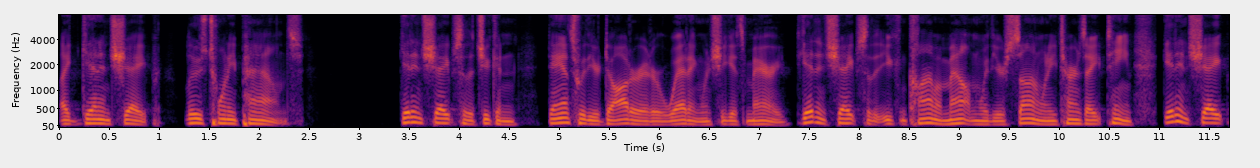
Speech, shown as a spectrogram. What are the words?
like get in shape, lose 20 pounds, get in shape so that you can dance with your daughter at her wedding when she gets married. Get in shape so that you can climb a mountain with your son when he turns 18. Get in shape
